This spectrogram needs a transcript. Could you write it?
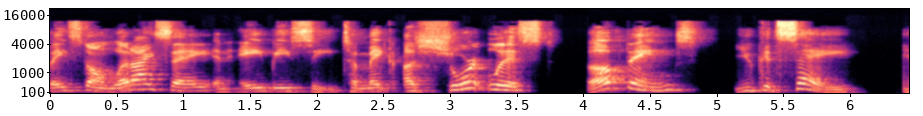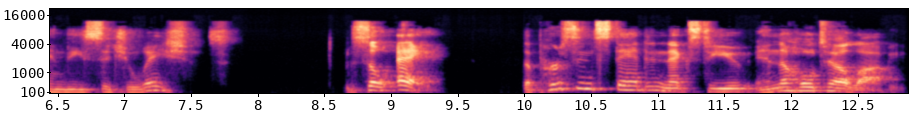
based on what I say in ABC, to make a short list of things you could say in these situations. So, A, the person standing next to you in the hotel lobby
